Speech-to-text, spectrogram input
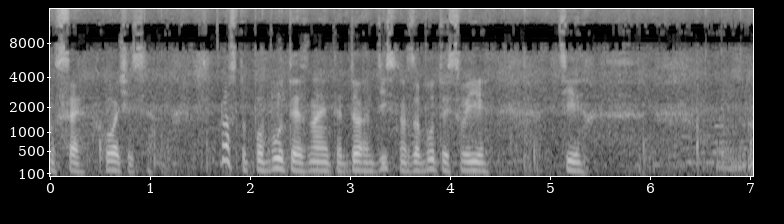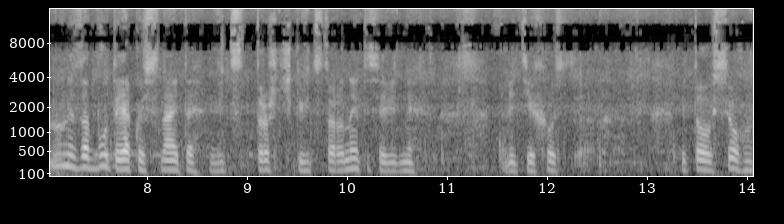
усе хочеться. Просто побути, знаєте, дійсно забути свої ті. Ну, не забути якось, знаєте, від, трошечки відсторонитися від них, від тих ось, від того всього,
